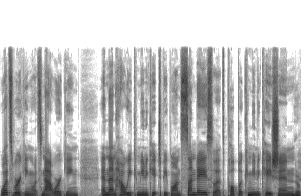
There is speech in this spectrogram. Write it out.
What's working? What's not working? And then how we communicate to people on Sunday. So that's pulpit communication. Yep.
